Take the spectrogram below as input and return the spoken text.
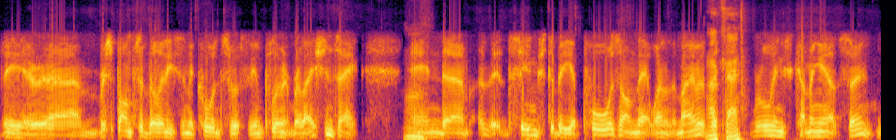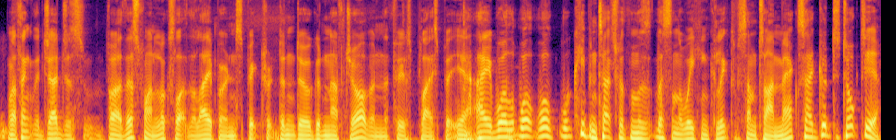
their um, responsibilities in accordance with the Employment Relations Act, Hmm. and um, it seems to be a pause on that one at the moment. Okay. ruling's coming out soon. Well, I think the judges by this one looks like the labour inspectorate didn't do a good enough job in the first place. But yeah, hey, well, we'll we'll, we'll keep in touch with this on the Weekend Collective sometime, Max. Hey, good to talk to you.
